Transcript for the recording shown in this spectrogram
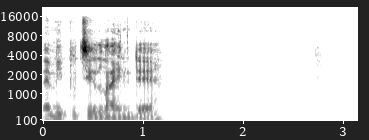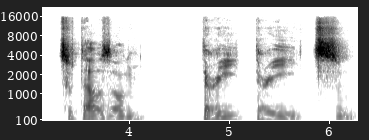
Let me put a line there. 2000 three three two.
